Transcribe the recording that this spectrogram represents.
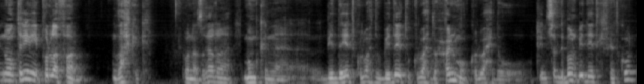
ن entraîner pour la forme. نضحكك. كنا صغار آه، ممكن آه، بدايات كل واحد وبدايته كل واحد وحلمه كل واحد. كي تصدقون البدايات كيف تكون.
